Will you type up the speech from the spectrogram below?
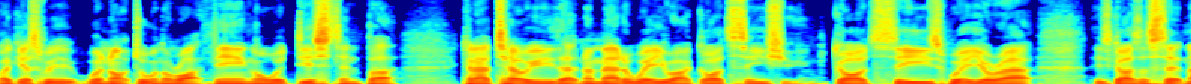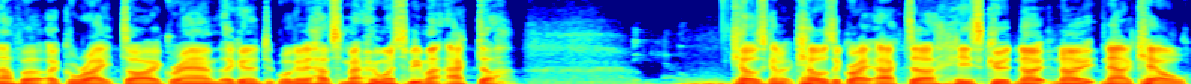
I guess we, we're not doing the right thing or we're distant. But can I tell you that no matter where you are, God sees you. God sees where you're at. These guys are setting up a, a great diagram. They're to, we're going to have some. Who wants to be my actor? Kel's to. Kel's a great actor. He's good. No, no. Now, Kel,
